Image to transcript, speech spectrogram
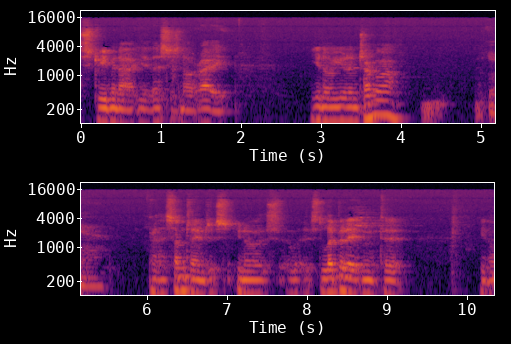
screaming at you, "This is not right," you know, you're in turmoil. Yeah, And sometimes it's you know it's it's liberating to you know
